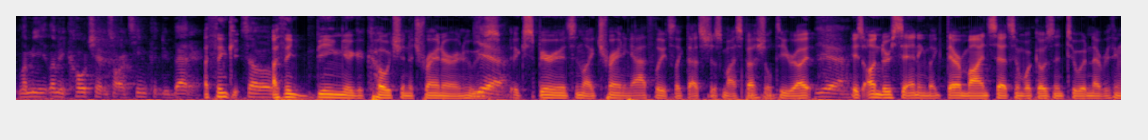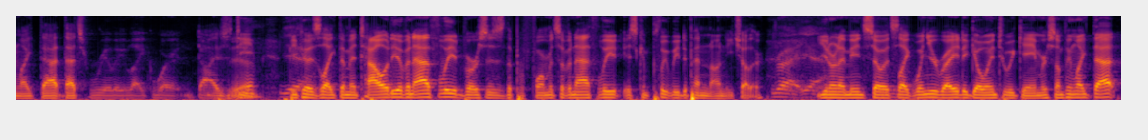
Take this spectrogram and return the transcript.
let me let me coach him so our team could do better I think So- I think being a coach and a trainer and who's Yeah. experienced in like training athletes, like that's just my specialty, right? Yeah. Is understanding like their mindsets and what goes into it and everything like that. That's really like where it dives deep Yeah. because like the mentality of an athlete versus the performance of an athlete is completely dependent on each other. right yeah You know what I mean? So it's like when you're ready to go into a game or something like that,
